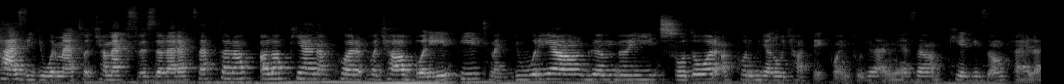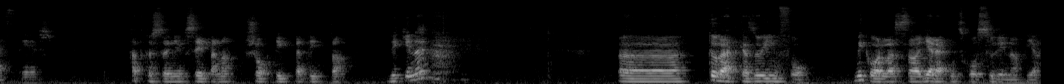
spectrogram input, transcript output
házi gyurmát, hogyha megfőzöl a recept alap- alapján, akkor hogyha abból épít, meg gyúrja, gömbölyít, sodor, akkor ugyanúgy hatékony tud lenni ez a kézizomfejlesztés. Hát köszönjük szépen a sok tippet itt a Vikinek. Ö, következő info. Mikor lesz a gyerekuckó szülinapja?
